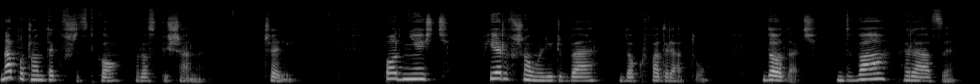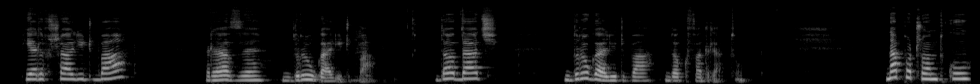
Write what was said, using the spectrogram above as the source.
Na początek wszystko rozpiszemy, czyli podnieść pierwszą liczbę do kwadratu, dodać dwa razy pierwsza liczba razy druga liczba. Dodać druga liczba do kwadratu. Na początku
